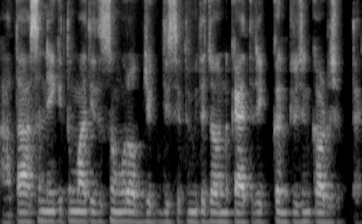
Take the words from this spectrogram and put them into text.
आता असं नाही की तुम्हाला तिथे समोर ऑब्जेक्ट दिसते तुम्ही त्याच्यावरून काहीतरी कन्क्लुजन काढू शकताय.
